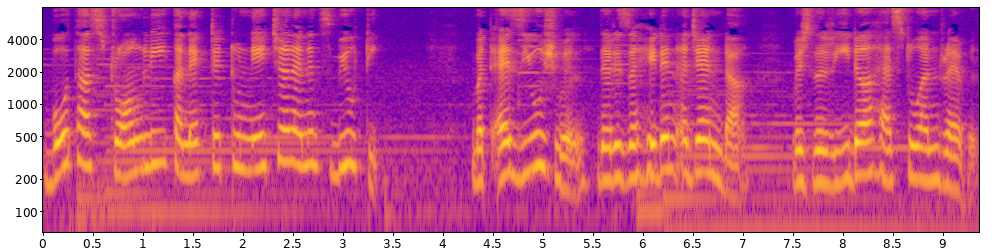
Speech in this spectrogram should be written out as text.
both are strongly connected to nature and its beauty. But as usual, there is a hidden agenda which the reader has to unravel.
